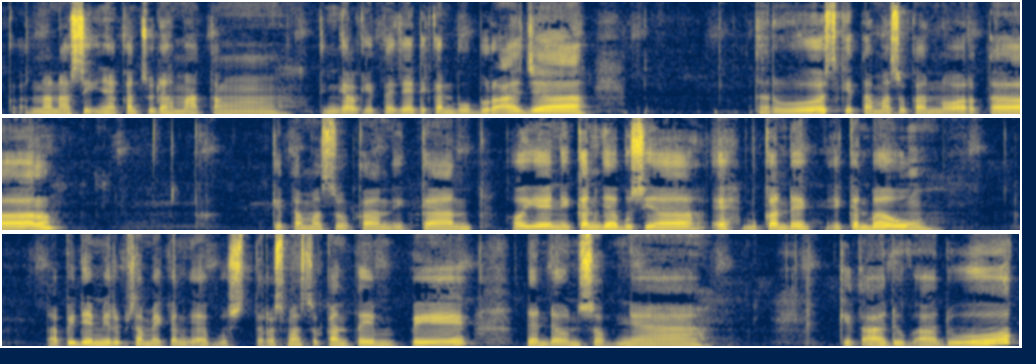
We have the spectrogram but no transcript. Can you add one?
Karena nasinya kan sudah matang. Tinggal kita jadikan bubur aja terus kita masukkan wortel. Kita masukkan ikan. Oh ya ini ikan gabus ya. Eh bukan deh ikan baung. Tapi dia mirip sama ikan gabus. Terus masukkan tempe dan daun sopnya. Kita aduk-aduk.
